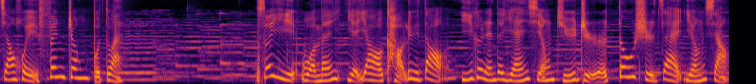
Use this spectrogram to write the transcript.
将会纷争不断。所以，我们也要考虑到，一个人的言行举止都是在影响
